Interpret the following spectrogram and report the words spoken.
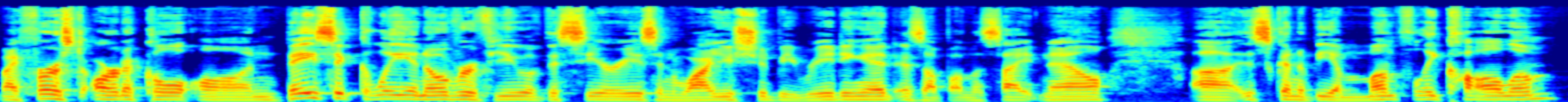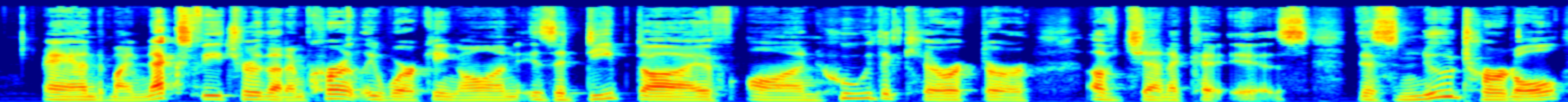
my first article on basically an overview of the series and why you should be reading it is up on the site now. Uh, it's going to be a monthly column. And my next feature that I'm currently working on is a deep dive on who the character of Jennika is. This new turtle,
